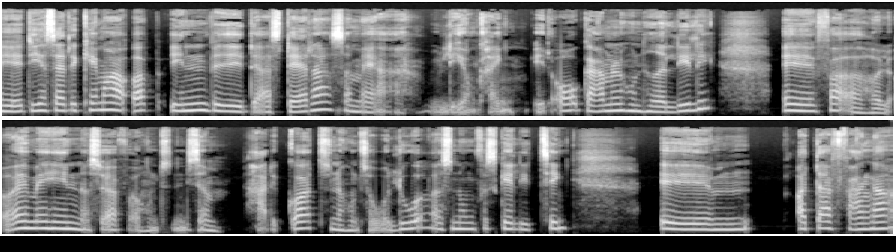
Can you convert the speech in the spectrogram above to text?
Øh, de har sat et kamera op inde ved deres datter, som er lige omkring et år gammel. Hun hedder Lily, øh, for at holde øje med hende og sørge for, at hun ligesom har det godt, når hun sover lur og sådan nogle forskellige ting. Øhm, og der fanger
